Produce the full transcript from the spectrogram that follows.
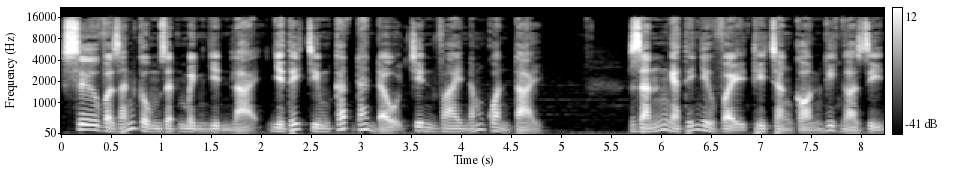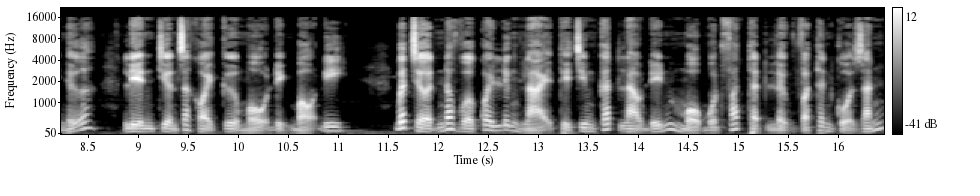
Sư và rắn cùng giật mình nhìn lại, nhìn thấy chim cắt đá đầu trên vai nắm quan tài. Rắn nghe thấy như vậy thì chẳng còn nghi ngờ gì nữa, liền trườn ra khỏi cửa mộ định bỏ đi. Bất chợt nó vừa quay lưng lại thì chim cắt lao đến mổ một phát thật lực vào thân của rắn.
